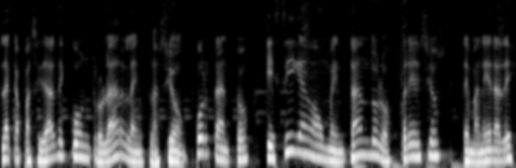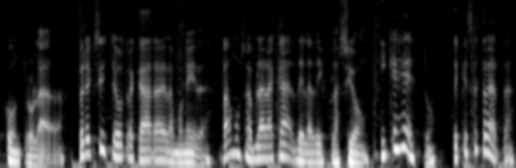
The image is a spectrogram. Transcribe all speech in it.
la capacidad de controlar la inflación. Por tanto, que sigan aumentando los precios de manera descontrolada. Pero existe otra cara de la moneda. Vamos a hablar acá de la deflación. ¿Y qué es esto? ¿De qué se trata?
